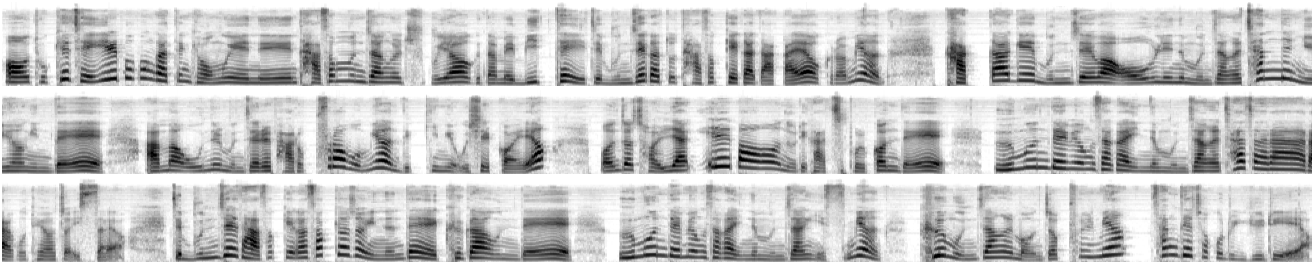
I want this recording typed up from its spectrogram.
어, 독해 제1부분 같은 경우에는 다섯 문장을 주고요. 그 다음에 밑에 이제 문제가 또 다섯 개가 나가요. 그러면 각각의 문제와 어울리는 문장을 찾는 유형인데 아마 오늘 문제를 바로 풀어보면 느낌이 오실 거예요. 먼저 전략 1번 우리 같이 볼 건데 의문대명사가 있는 문장을 찾아라 라고 되어져 있어요. 이제 문제 다섯 개가 섞여져 있는데 그 가운데 의문대명사가 있는 문장이 있으면 그 문장을 먼저 풀면 상대적으로 유리해요.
